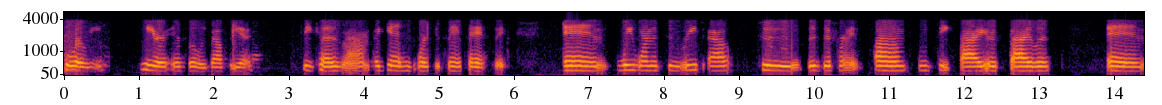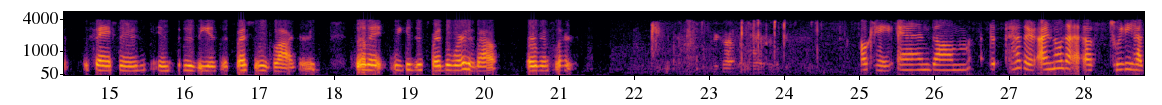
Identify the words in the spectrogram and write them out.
Corey here in Philadelphia because, um, again, his work is fantastic. And we wanted to reach out to the different um, boutique buyers, stylists, and fashion enthusiasts, especially bloggers, so that we could just spread the word about Urban Flirt. Okay, and um, Heather, I know that uh, Tweety has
